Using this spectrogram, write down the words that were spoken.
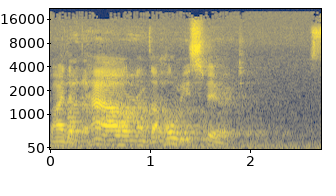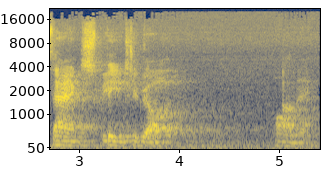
by the power of the Holy Spirit. Thanks be to God. Amen.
